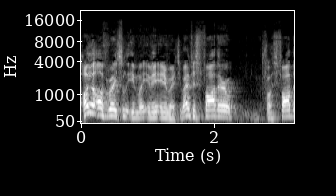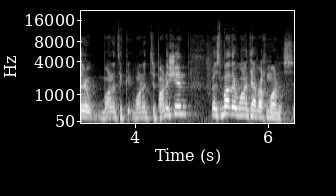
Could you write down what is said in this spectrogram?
Right? If his father his father wanted to wanted to punish him, but his mother wanted to have rachmanis.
